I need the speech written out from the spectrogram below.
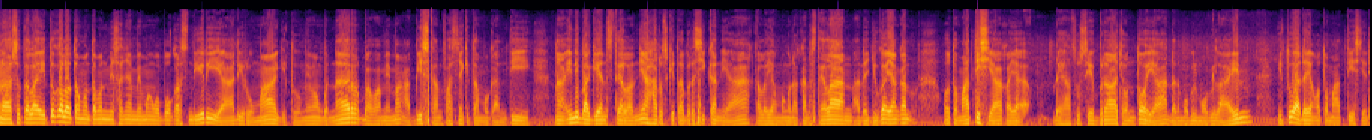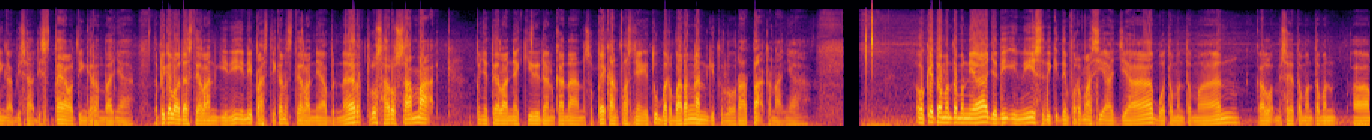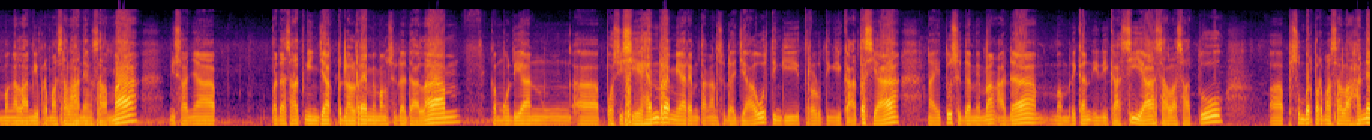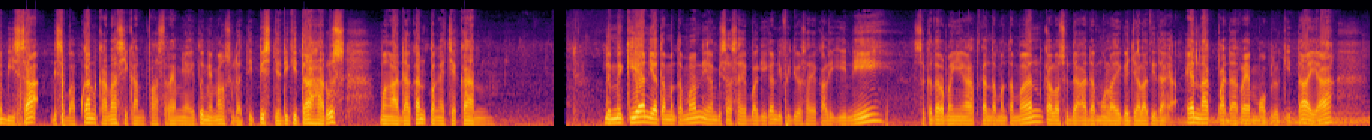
Nah setelah itu kalau teman-teman misalnya memang mau bongkar sendiri ya di rumah gitu Memang benar bahwa memang habis kanvasnya kita mau ganti. Nah ini bagian setelannya harus kita bersihkan ya. Kalau yang menggunakan setelan ada juga yang kan otomatis ya Kayak Daihatsu Zebra contoh ya Dan mobil-mobil lain itu ada yang otomatis Jadi nggak bisa di setel tinggi rendahnya. Tapi kalau ada setelan gini ini pastikan setelannya benar Terus harus sama penyetelannya kiri dan kanan Supaya kanvasnya itu berbarengan gitu loh rata kenanya Oke teman-teman ya, jadi ini sedikit informasi aja buat teman-teman. Kalau misalnya teman-teman uh, mengalami permasalahan yang sama, misalnya pada saat nginjak pedal rem memang sudah dalam, kemudian uh, posisi handrem ya rem tangan sudah jauh, tinggi terlalu tinggi ke atas ya. Nah itu sudah memang ada memberikan indikasi ya salah satu uh, sumber permasalahannya bisa disebabkan karena si kanvas remnya itu memang sudah tipis, jadi kita harus mengadakan pengecekan. Demikian ya teman-teman yang bisa saya bagikan di video saya kali ini. Sekedar mengingatkan teman-teman kalau sudah ada mulai gejala tidak enak pada rem mobil kita ya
